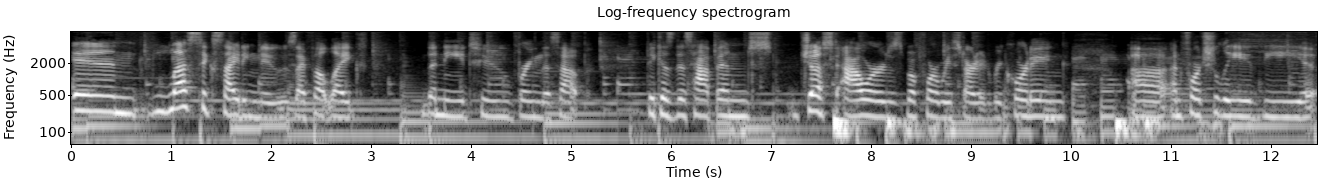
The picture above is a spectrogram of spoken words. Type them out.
in less exciting news, I felt like the need to bring this up because this happened just hours before we started recording. Uh, unfortunately, the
